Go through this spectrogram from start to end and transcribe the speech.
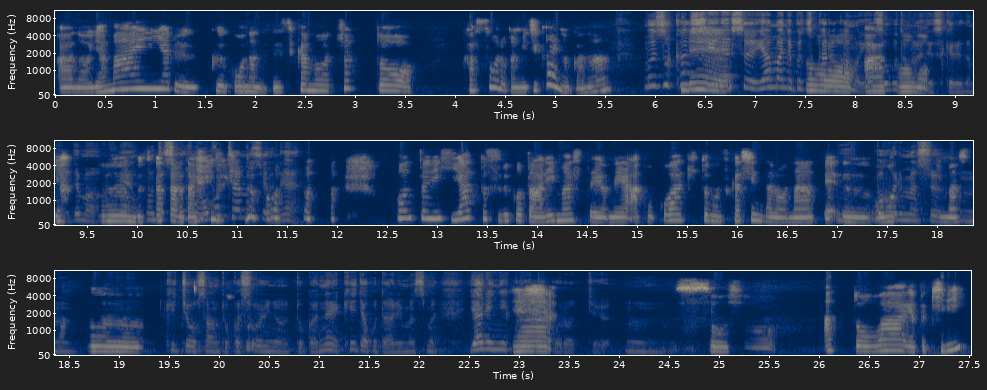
あの、山あいにある空港なんですね。しかも、ちょっと、滑走路が短いのかな？難しいです。山にぶつかるかも、そうことないですけれども。でも、うん、ぶつかったら大変。思っちゃいますよね。本当にヒヤッとすることありましたよね。あ、ここはきっと難しいんだろうなって、うん、わ、かります。た。うん。機長さんとかそういうのとかね、聞いたことありますもん。やりにくいところっていう。うん。そうそう。あとは、やっぱ霧？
